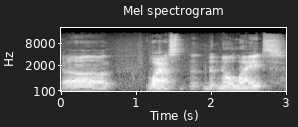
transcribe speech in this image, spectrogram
Uh, last, no lights,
